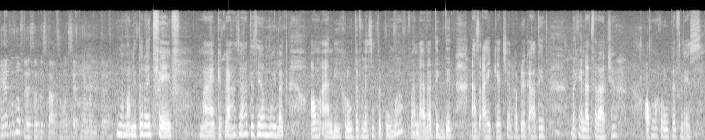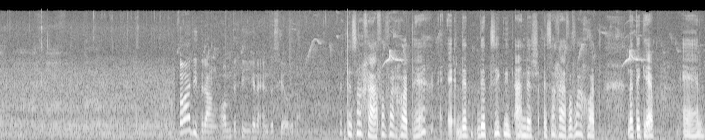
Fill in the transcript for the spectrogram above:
En uit hoeveel flessen bestaat zo'n set normaliter? Normaliter uit vijf. Maar ik heb ja gezegd, het is heel moeilijk om aan die grote flessen te komen. Vandaar dat ik dit als eye-catcher gebruik. Altijd begin dat verhaaltje op mijn grote fles. Waar die drang om te tekenen en te schilderen? Het is een gave van God, hè. Eh, dit, dit zie ik niet anders. Het is een gave van God dat ik heb. En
